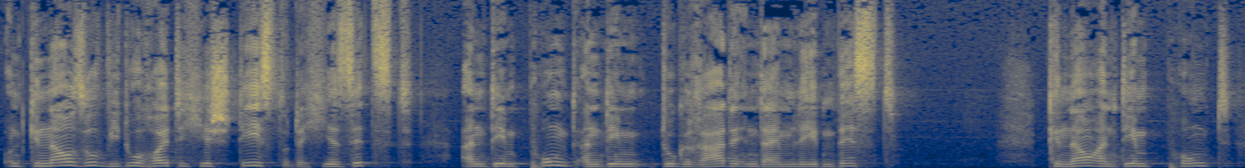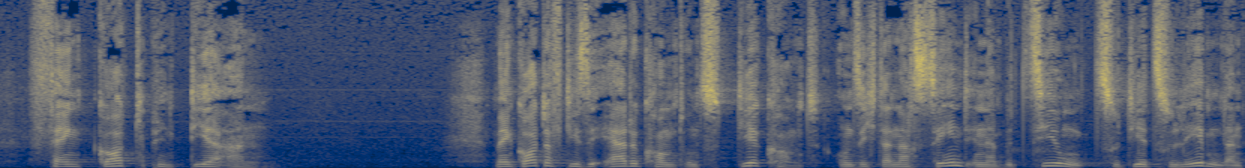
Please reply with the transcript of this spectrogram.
Und genauso wie du heute hier stehst oder hier sitzt, an dem Punkt, an dem du gerade in deinem Leben bist, genau an dem Punkt fängt Gott mit dir an. Wenn Gott auf diese Erde kommt und zu dir kommt und sich danach sehnt, in einer Beziehung zu dir zu leben, dann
